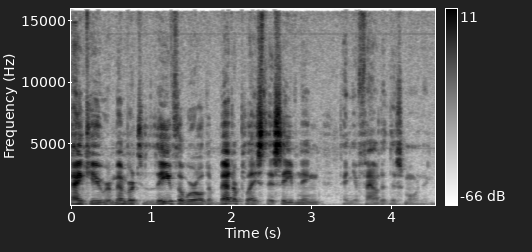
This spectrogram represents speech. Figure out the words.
Thank you. Remember to leave the world a better place this evening than you found it this morning.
